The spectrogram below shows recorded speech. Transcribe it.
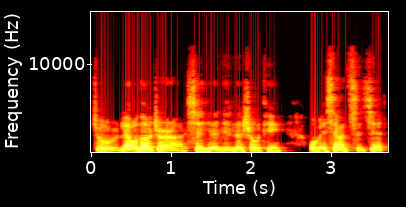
就聊到这儿啊，谢谢您的收听，我们下次见。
